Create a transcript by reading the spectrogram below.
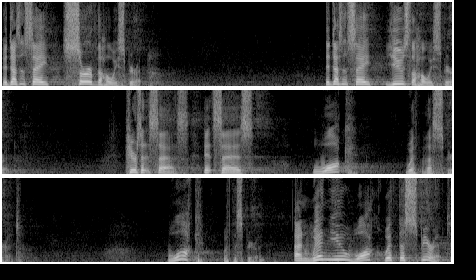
It doesn't say serve the Holy Spirit. It doesn't say use the Holy Spirit. Here's what it says it says, walk with the Spirit. Walk with the Spirit. And when you walk with the Spirit,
